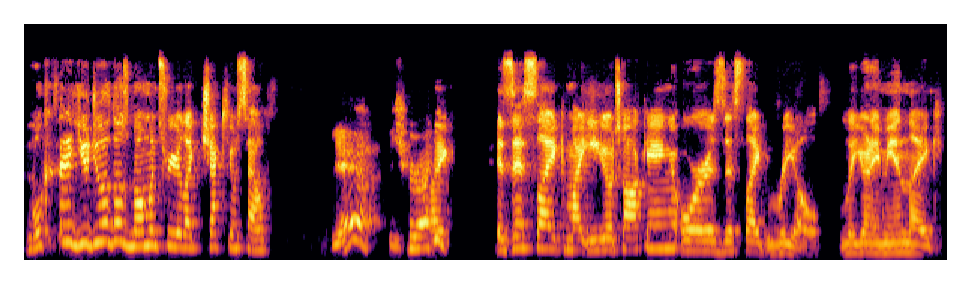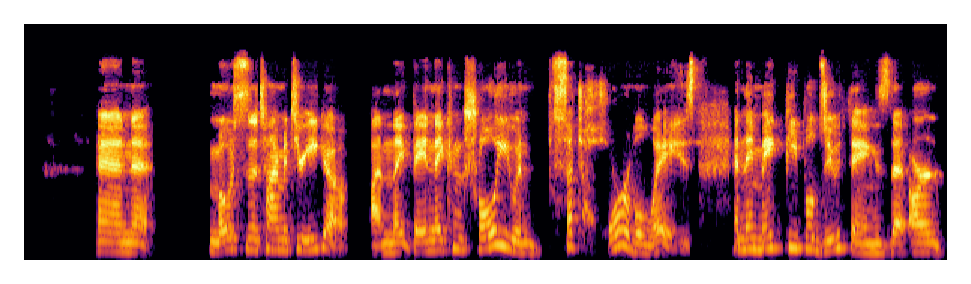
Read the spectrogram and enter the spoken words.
well, because you do have those moments where you're like check yourself. Yeah, you're right. Like, is this like my ego talking or is this like real? Like, you know what I mean? Like, and most of the time it's your ego. And they, they and they control you in such horrible ways. And they make people do things that aren't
